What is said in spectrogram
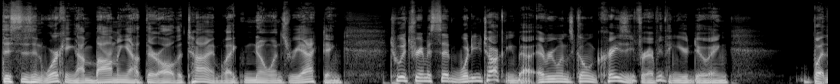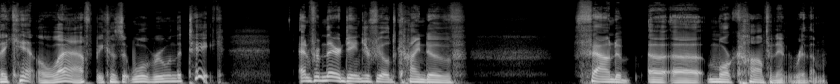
this isn't working. I'm bombing out there all the time. Like no one's reacting. To which Ramis said, What are you talking about? Everyone's going crazy for everything you're doing, but they can't laugh because it will ruin the take. And from there, Dangerfield kind of found a, a, a more confident rhythm.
